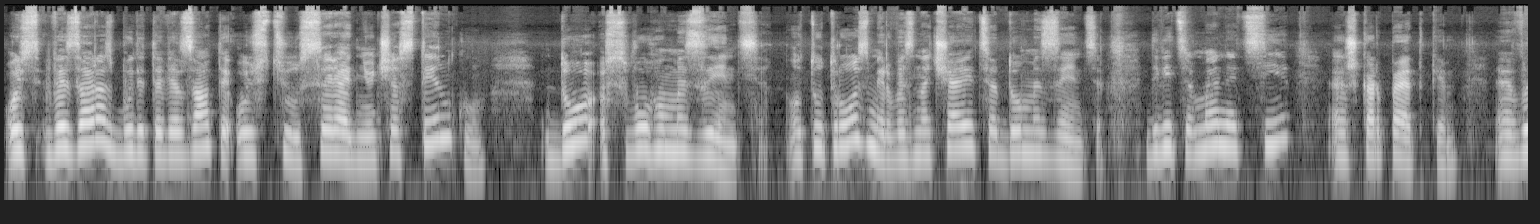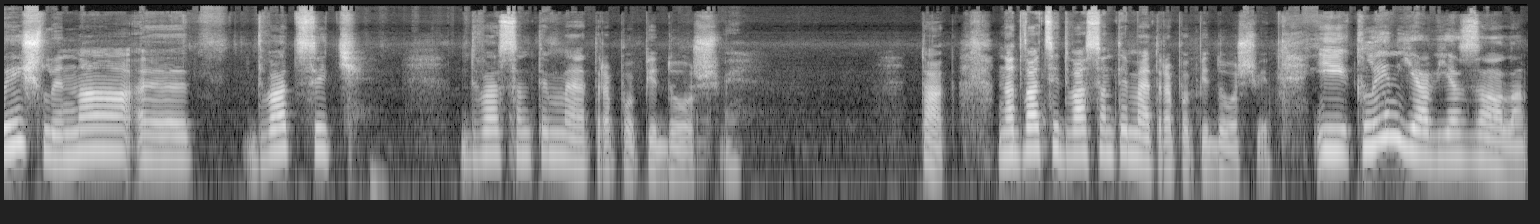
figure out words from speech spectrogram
Ось ви зараз будете в'язати ось цю середню частинку до свого мизинця. Отут розмір визначається до мизинця. Дивіться, в мене ці е, шкарпетки е, вийшли на е, 22 сантиметра по підошві. Так, на 22 сантиметра по підошві. І клин я в'язала,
